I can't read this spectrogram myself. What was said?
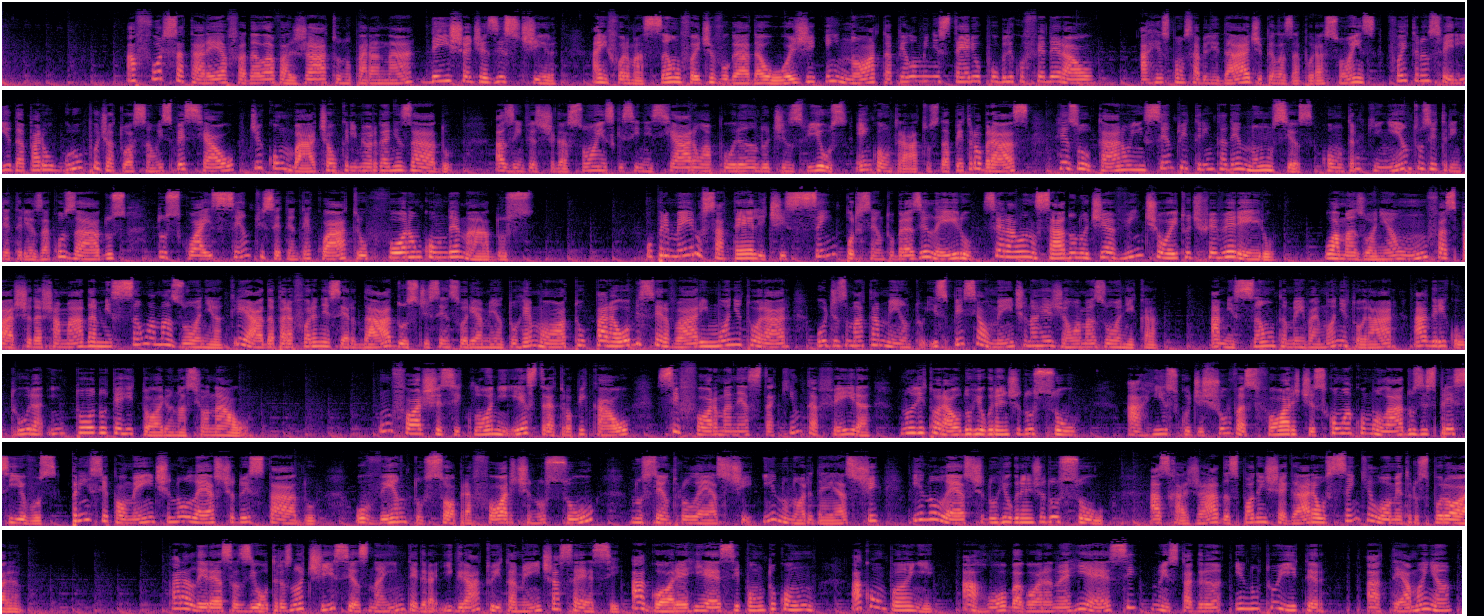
A força-tarefa da Lava Jato no Paraná deixa de existir a informação foi divulgada hoje em nota pelo Ministério Público Federal. A responsabilidade pelas apurações foi transferida para o Grupo de Atuação Especial de Combate ao Crime Organizado. As investigações que se iniciaram apurando desvios em contratos da Petrobras resultaram em 130 denúncias contra 533 acusados, dos quais 174 foram condenados. O primeiro satélite 100% brasileiro será lançado no dia 28 de fevereiro. O Amazônia 1 faz parte da chamada Missão Amazônia, criada para fornecer dados de sensoriamento remoto para observar e monitorar o desmatamento, especialmente na região amazônica. A missão também vai monitorar a agricultura em todo o território nacional. Um forte ciclone extratropical se forma nesta quinta-feira no litoral do Rio Grande do Sul. Há risco de chuvas fortes com acumulados expressivos, principalmente no leste do estado. O vento sopra forte no sul, no centro-leste e no nordeste, e no leste do Rio Grande do Sul. As rajadas podem chegar aos 100 km por hora. Para ler essas e outras notícias na íntegra e gratuitamente, acesse agorars.com. Acompanhe arroba agora no RS, no Instagram e no Twitter. Até amanhã!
